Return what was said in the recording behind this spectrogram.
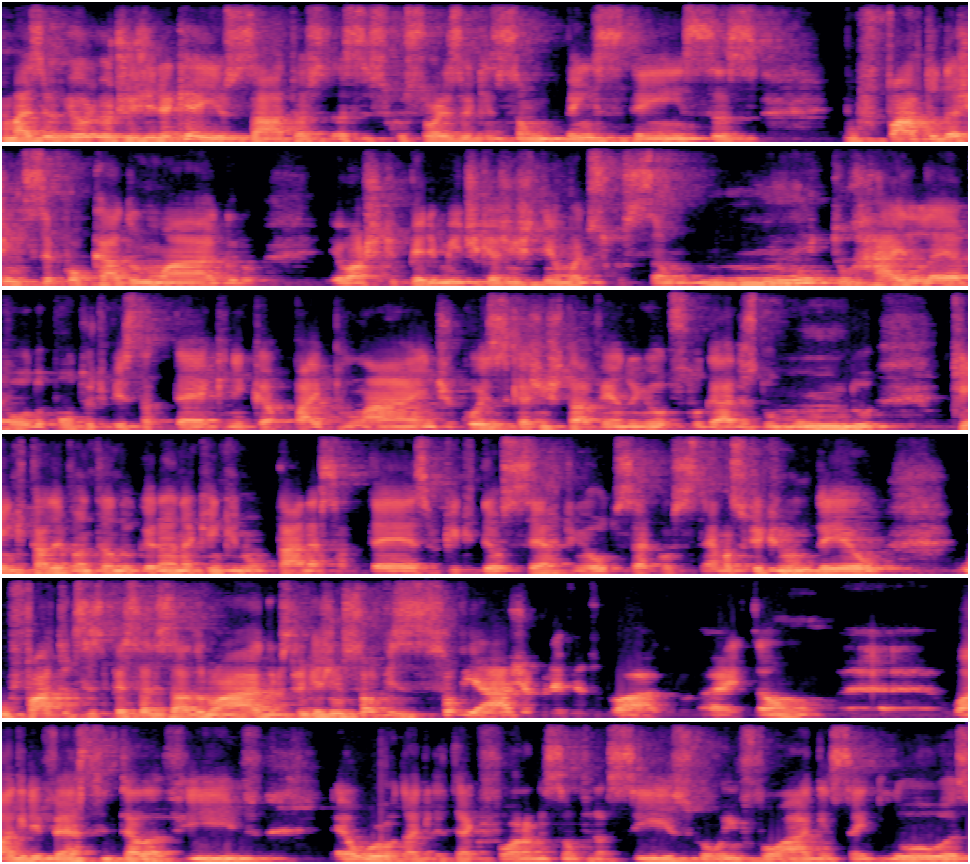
Mas eu, eu, te diria que é isso, Sato. As, as discussões aqui são bem extensas. O fato da gente ser focado no agro, eu acho que permite que a gente tenha uma discussão muito high level do ponto de vista técnica, pipeline, de coisas que a gente está vendo em outros lugares do mundo, quem que está levantando grana, quem que não está nessa tese, o que, que deu certo em outros ecossistemas, o que, que não deu. O fato de ser especializado no agro, porque a gente só, só viaja para evento do agro, né? Então, é, o AgriVest em Tel Aviv, é, o World AgriTech Forum em São Francisco, o InfoAg em St. Louis.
